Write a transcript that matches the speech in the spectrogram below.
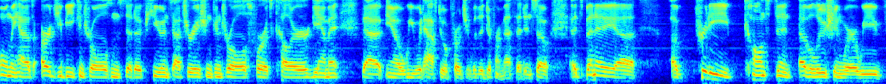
only has RGB controls instead of hue and saturation controls for its color gamut that you know we would have to approach it with a different method and so it's been a uh, a pretty constant evolution where we've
